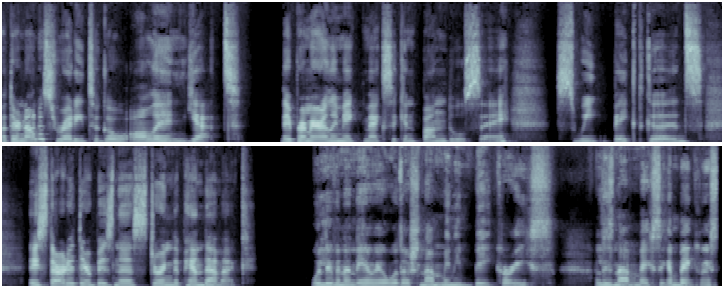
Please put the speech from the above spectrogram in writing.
but they're not as ready to go all in yet. They primarily make Mexican pan dulce, sweet baked goods. They started their business during the pandemic. We live in an area where there's not many bakeries, at least not Mexican bakeries.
